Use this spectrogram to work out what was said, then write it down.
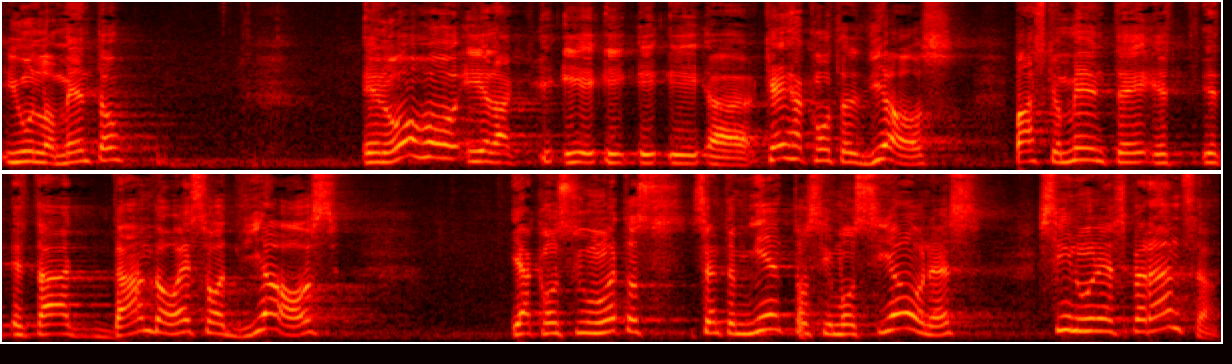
y un lamento? Enojo y, la, y- y- y- y, uh, queja contra Dios básicamente es- es- está dando eso a Dios ya con sus nuestros sentimientos y emociones sin una esperanza.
